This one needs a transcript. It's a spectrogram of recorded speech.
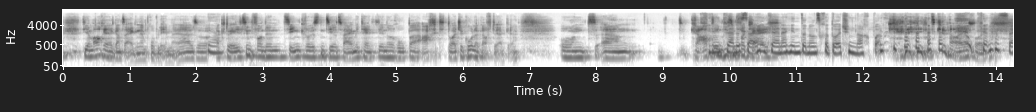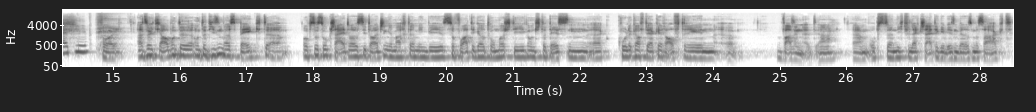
die haben auch ihre ganz eigenen Probleme. Ja? Also ja. aktuell sind von den zehn größten CO2-Emittenten in Europa acht deutsche Kohlekraftwerke. Und ähm, gerade in diesem Vergleich... Ein kleiner Hintern unserer deutschen Nachbarn. genau, ja voll. voll. Also ich glaube unter, unter diesem Aspekt... Äh, ob es so gescheit war, was die Deutschen gemacht haben, irgendwie sofortiger Atomausstieg und stattdessen äh, Kohlekraftwerke raufdrehen, äh, weiß ich nicht. Ja. Ähm, ob es da nicht vielleicht gescheiter gewesen wäre, dass man sagt,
